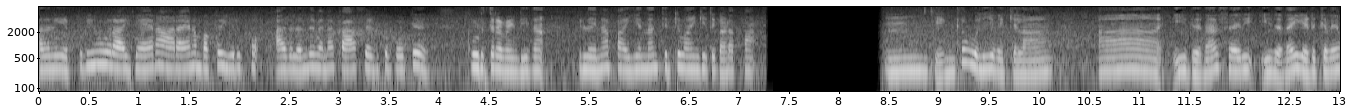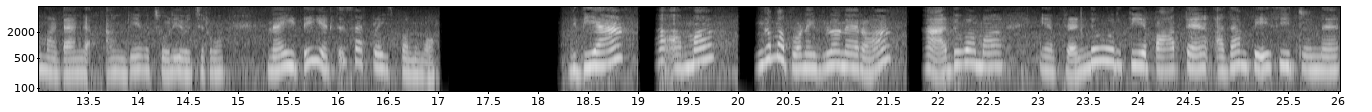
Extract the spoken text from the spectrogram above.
அதில் எப்படியும் ஒரு ஐயாயிரம் ஆறாயிரம் பக்கம் இருக்கும். அதுலேருந்து வேணால் காசு எடுத்து போட்டு கொடுத்துட வேண்டியதான் இல்லைன்னா பையன் தான் திட்டு வாங்கிட்டு கிடப்பான். எங்கே ஒளிய வைக்கலாம்? ஆ இதுதான் சரி. இதை தான் எடுக்கவே மாட்டாங்க. அங்கேயே வச்சு ஒளிய வச்சுருவோம். நைட்டு எடுத்து சர்ப்ரைஸ் பண்ணுவோம். வித்யா? ஆ, அம்மா. எங்கம்மா போனேன் இவ்வளோ நேரம்? அதுவாம்மா. என் ஃப்ரெண்டு ஒருத்தியை பார்த்தேன். அதான் பேசிகிட்டு இருந்தேன்.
